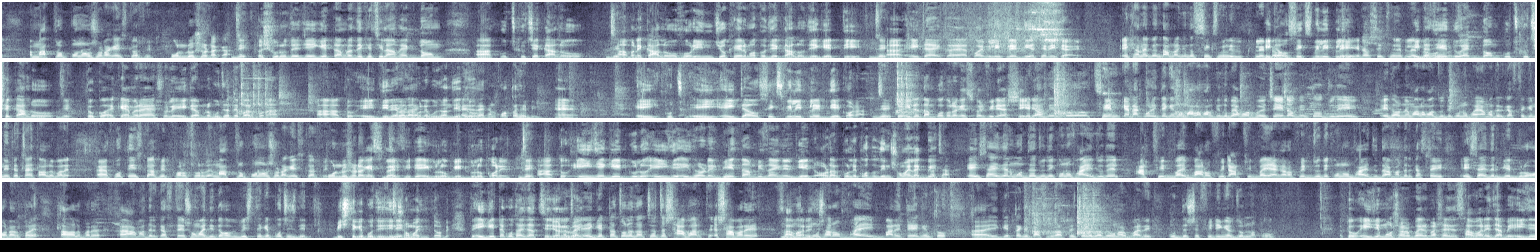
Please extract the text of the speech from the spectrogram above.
মাত্র পনেরোশো টাকা স্কোয়ার ফিট পনেরোশো টাকা। জি। তো শুরুতে যেই গেটটা আমরা দেখেছিলাম একদম কুচকুচে কালো মানে কালো হরিণ চোখের মতো যে কালো যে গেটটি। এইটায় কয় মিলি প্লেট দিয়েছেন এইটায়? এখানে কিন্তু আমরা কিন্তু সিক্স মিলি প্লেট এটাও সিক্স মিলি প্লেট। এটাও সিক্স মিলি প্লেট এটা যেহেতু একদম কুচকুচে কালো। তো ক্যামেরায় আসলে এইটা আমরা বুঝাতে পারব না। আহ, তো এই দিনের বেলা হলে বুঝান যেত। দেখেন কত হেভি হ্যাঁ। এই এই এইটাও সিক্স মিলি প্লেট দিয়ে করা। জি। তো এটার দাম কত টাকা স্কোয়ার ফিটে আসছে এটাও কিন্তু সেম ক্যাটাগরিতে কিন্তু মালামাল কিন্তু ব্যবহার হয়েছে। এটাও কিন্তু যদি এই- ধরনের মালামাল যদি কোনো ভাই আমাদের কাছ থেকে নিতে চায় তাহলে পরে প্রতি স্কোয়ার ফিট খরচ পড়বে মাত্র পনেরোশো টাকা স্কোয়ার ফিট পনেরোশো টাকা স্কোয়ার ফিটে এগুলো গেটগুলো করেন। জি। তো এই যে গেটগুলো এই যে এই ধরনের ভিয়েতনাম ডিজাইনের গেট অর্ডার করলে কতদিন সময় লাগবে? আচ্ছা এই সাইজের মধ্যে যদি কোনো ভাই যদি আট ফিট বাই বারো ফিট আট ফিট বাই এগারো ফিট যদি কোনো ভাই যদি আমাদের কাছ থেকে এই সাইজের গেটগুলো অর্ডার করে তাহলে পরে আমাদের কাছ থেকে সময় দিতে হবে বিশ থেকে পঁচিশ দিন। বিশ থেকে পঁচিশ দিন সময় দিতে হবে। তো এই গেটটা কোথায় যাচ্ছে জয়নাল ভাই? এই গেটটা চলে যাচ্ছে হচ্ছে সাভার সাভারে। মোহাম্মদ মুশারফ ভাই বাড়িতে কিন্তু এই গেটটা কিন্তু আজকে রাত্রেই চলে যাবে ওনার বাড়ির উদ্দেশ্যে ফিটিংয়ের এর জন্য। ও তো এই যে মোশারফ ভাইয়ের বাসায় যে সাভারে যাবে এই যে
